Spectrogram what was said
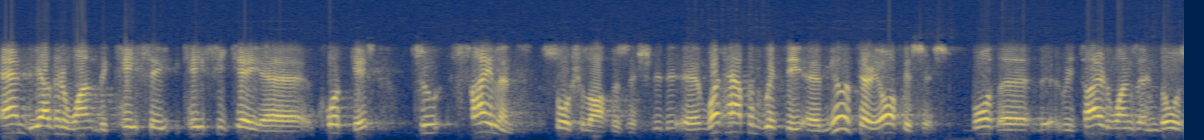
and the other one, the KC, KCK court case, to silence social opposition. what happened with the military officers, both the retired ones and those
